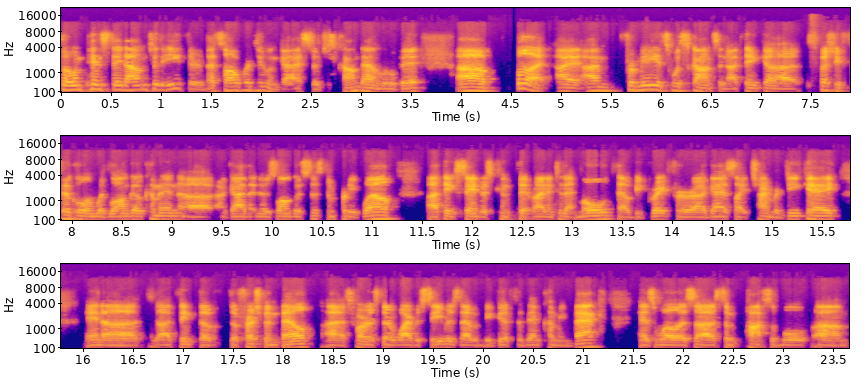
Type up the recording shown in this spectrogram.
throwing Penn State out into the ether. That's all we're doing, guys. So just calm down a little bit. Uh, but I, I'm for me, it's Wisconsin. I think uh, especially Fickell and with Longo coming in, uh, a guy that knows Longo's system pretty well. I think Sanders can fit right into that mold. That would be great for uh, guys like Chimere Dike and uh, I think the the freshman Bell. Uh, as far as their wide receivers, that would be good for them coming back, as well as uh, some possible um,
